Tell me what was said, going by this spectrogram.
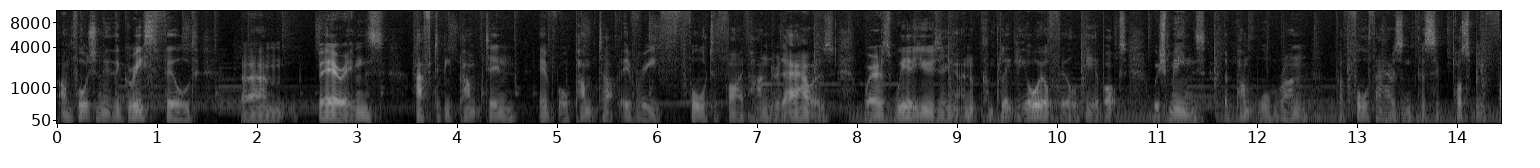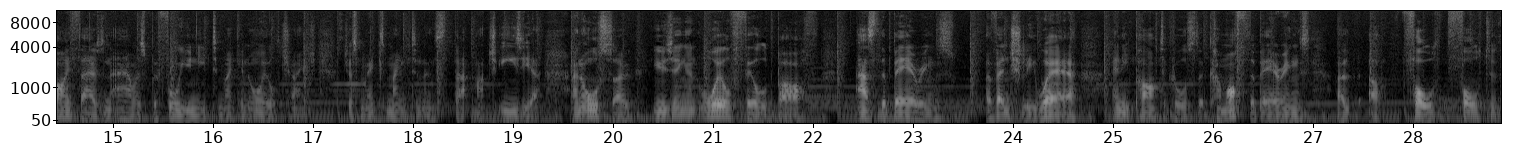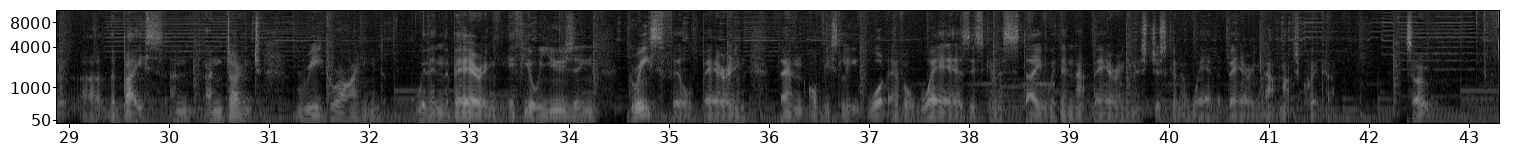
Unfortunately, the grease-filled um, bearings have to be pumped in or pumped up every four to 500 hours, whereas we're using a completely oil-filled gearbox, which means the pump will run for 4,000, possibly 5,000 hours before you need to make an oil change. Just makes maintenance that much easier. And also using an oil-filled bath, as the bearings eventually wear, any particles that come off the bearings fall, fall to the, uh, the base and, and don't regrind within the bearing. If you're using grease-filled bearing, then obviously whatever wears is going to stay within that bearing and it's just going to wear the bearing that much quicker. So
